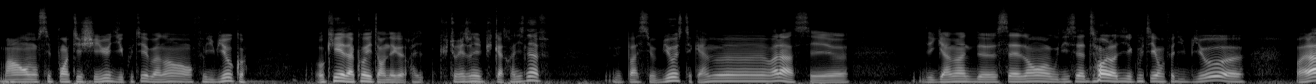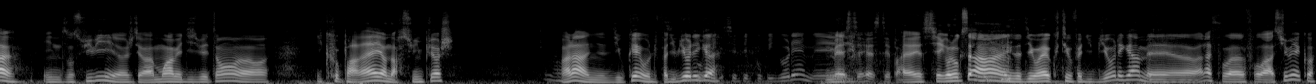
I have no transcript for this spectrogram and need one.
bah, on s'est pointé chez lui et dit écoutez, bah non, on fait du bio quoi. Ok, d'accord, il était en culture raisonnée depuis 99, mais passer au bio, c'était quand même. euh, voilà, c'est. euh, des gamins de 16 ans ou 17 ans, on leur dit écoutez, on fait du bio. euh, voilà, ils nous ont suivis. Euh, Je dirais, moi, à mes 18 ans, euh, Nico, pareil, on a reçu une pioche. Voilà, il nous a dit ok, on fait du bio, les gars. C'était pour rigoler, mais. Mais c'était pas si rigolo que ça. Hein. Il nous a dit ouais, écoutez, vous faites du bio, les gars, mais euh, voilà, il faudra assumer quoi.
